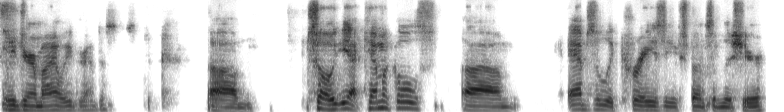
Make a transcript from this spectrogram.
hey Jeremiah, we grab this. Um, so yeah, chemicals, um, absolutely crazy expensive this year.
